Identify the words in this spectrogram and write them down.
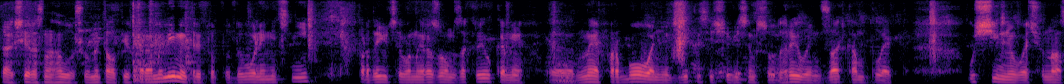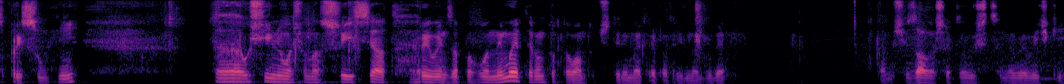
Так, ще раз наголошую, метал 1,5 мм, тобто доволі міцні. Продаються вони разом з закрилками, е, не фарбовані 2800 гривень за комплект. Ущільнювач у нас присутній. Е, Ущільнювач у нас 60 гривень за погонний метр, ну, тобто вам тут 4 метри потрібно буде. Там ще залишок залишиться невеличкий.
